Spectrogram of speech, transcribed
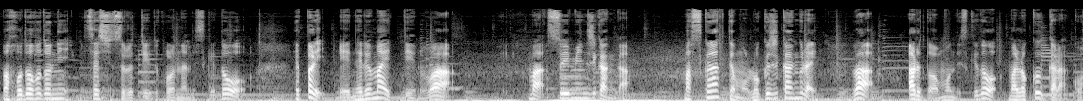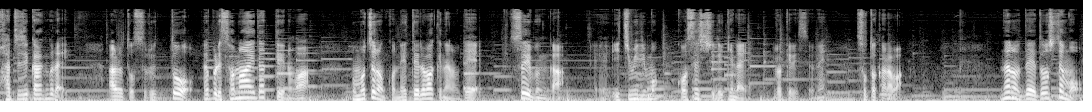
まあ、ほどほどに摂取するっていうところなんですけどやっぱり、えー、寝る前っていうのは、まあ、睡眠時間が、まあ、少なくても6時間ぐらいはあるとは思うんですけど、まあ、6からこう8時間ぐらいあるとするとやっぱりその間っていうのはもちろんこう寝てるわけなので水分が1ミリもこう摂取できないわけですよね。外からは。なのでどうしても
